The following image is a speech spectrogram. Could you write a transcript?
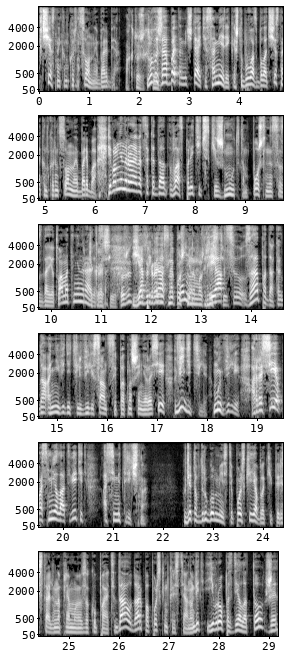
В честной конкуренционной борьбе. А кто же? Ну вы же об этом мечтаете с Америкой, чтобы у вас была честная конкуренционная борьба. И вам не нравится, когда вас политически жмут, там пошлины создают. Вам это не нравится. Так Россия тоже Я прекрасно помню может реакцию вести. Запада, когда они, видите ли, ввели санкции по отношению к России. Видите ли, мы ввели. А Россия посмела ответить асимметрично где-то в другом месте польские яблоки перестали напрямую закупать. Да, удар по польским крестьянам. Ведь Европа сделала то же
